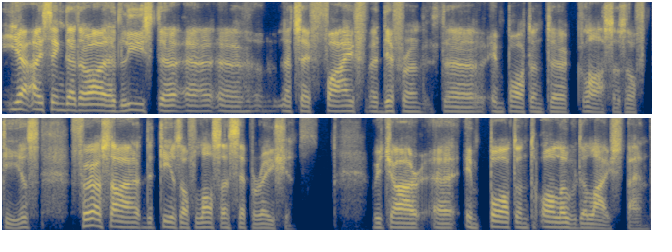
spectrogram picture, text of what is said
Yeah, I think that there are at least, uh, uh, uh, let's say, five uh, different uh, important uh, classes of tears. First are the tears of loss and separation, which are important all over the lifespan.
